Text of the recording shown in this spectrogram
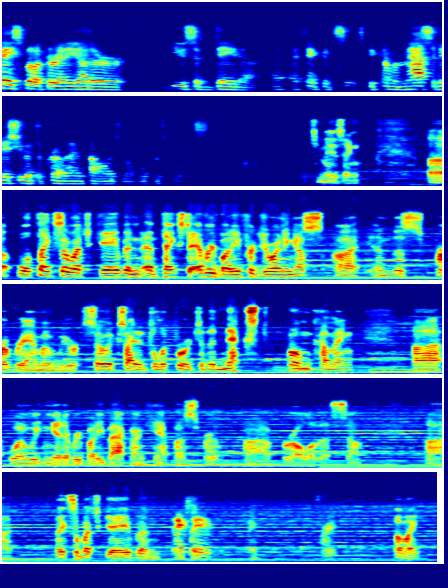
Facebook or any other use of data. I think it's, it's become a massive issue at the pro and college level for sports. That's amazing. Uh, well, thanks so much, Gabe, and, and thanks to everybody for joining us uh, in this program. And we are so excited to look forward to the next homecoming uh, when we can get everybody back on campus for, uh, for all of us. So. Uh, thanks so much, Gabe. And, thanks, and thank, Gabe. Thank, all right. Bye bye.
